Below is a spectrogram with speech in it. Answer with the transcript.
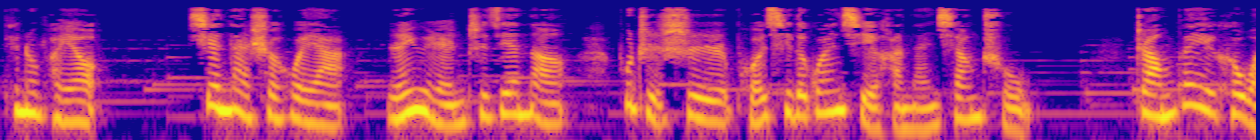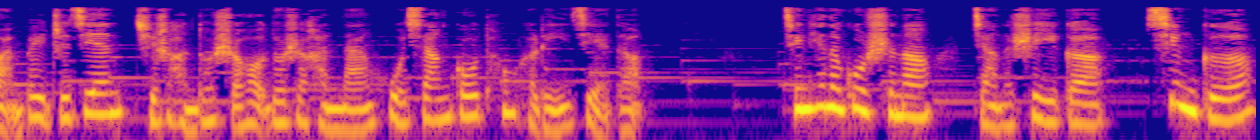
听众朋友，现代社会呀。人与人之间呢，不只是婆媳的关系很难相处，长辈和晚辈之间，其实很多时候都是很难互相沟通和理解的。今天的故事呢，讲的是一个性格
